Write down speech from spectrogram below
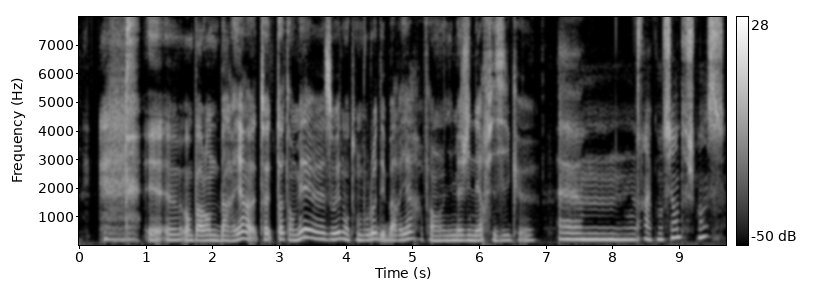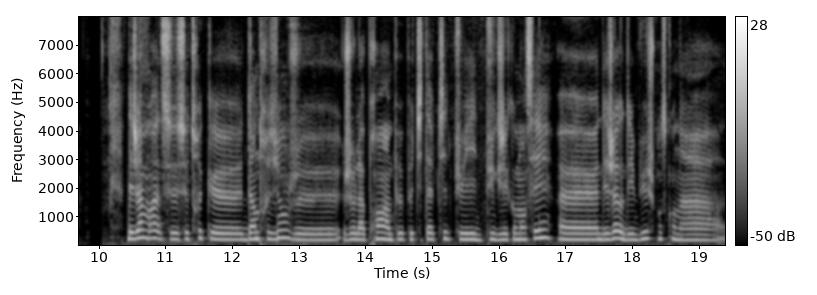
et euh, en parlant de barrières, toi, toi, t'en mets, Zoé, dans ton boulot, des barrières, enfin, imaginaire, physique Inconsciente, je pense. Déjà, moi, ce, truc euh, d'intrusion, je, je l'apprends un peu petit à petit depuis, depuis que j'ai commencé. Euh, déjà, au début, je pense qu'on a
